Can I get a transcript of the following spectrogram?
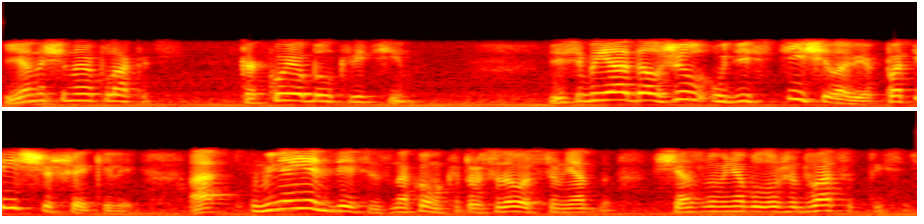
я начинаю плакать. Какой я был кретин. Если бы я одолжил у 10 человек по 1000 шекелей, а у меня есть 10 знакомых, которые с удовольствием мне сейчас бы у меня было уже 20 тысяч.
